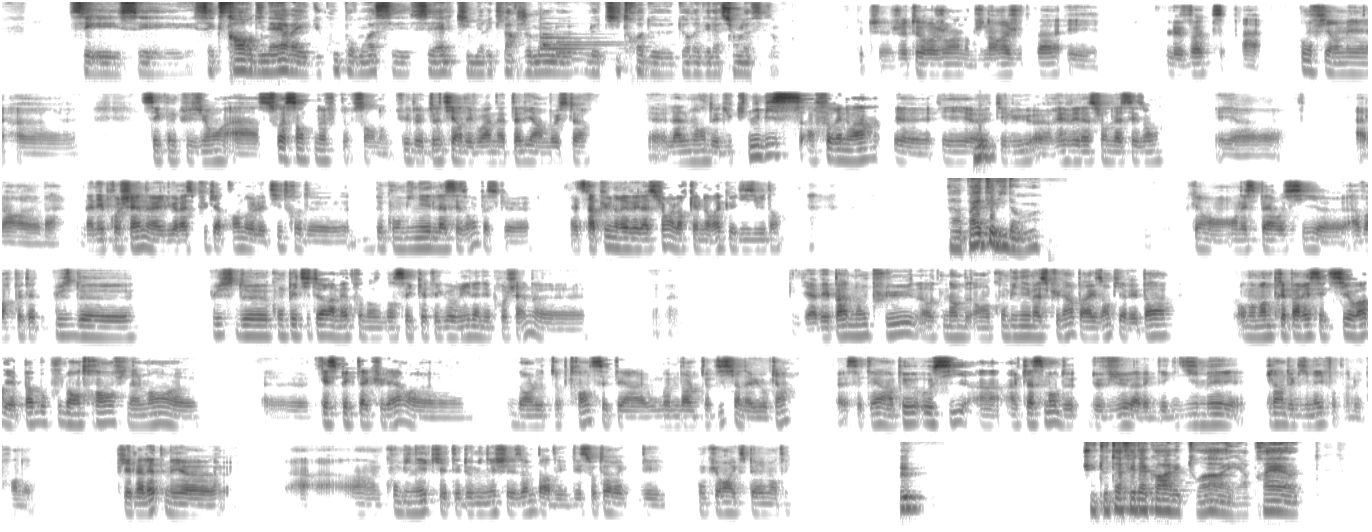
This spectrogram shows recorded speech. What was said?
c'est extraordinaire et du coup, pour moi, c'est elle qui mérite largement le, le titre de, de révélation de la saison. Écoute, je, je te rejoins, donc je n'en rajoute pas, et le vote a confirmé euh, ses conclusions à 69%, donc plus de deux tiers des voix. Nathalie Armbruster, euh, l'Allemande du Knibis en forêt noire, euh, est, euh, est élue révélation de la saison. Et alors, bah, l'année prochaine, il lui reste plus qu'à prendre le titre de, de combiné de la saison parce que elle sera plus une révélation alors qu'elle n'aura que 18 ans. Ça n'a pas été évident, hein. En tout cas, on, on espère aussi avoir peut-être plus de, plus de compétiteurs à mettre dans, ces catégories l'année prochaine. Euh, il n'y avait pas non plus, en, combiné masculin par exemple, il n'y avait pas, au moment de préparer ces TI Awards, il n'y avait pas beaucoup d'entrants finalement euh, euh, très spectaculaires. euh, dans le top 30, c'était ou même dans le top 10, il n'y en a eu aucun. Euh, c'était un peu aussi un, classement de, vieux avec des guillemets, plein de guillemets, il faut pas le prendre au pied de la lettre, mais euh, un combiné qui était dominé chez les hommes par des, des sauteurs, et des concurrents expérimentés. Mm. Je suis tout à fait d'accord avec toi. Et après, euh,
